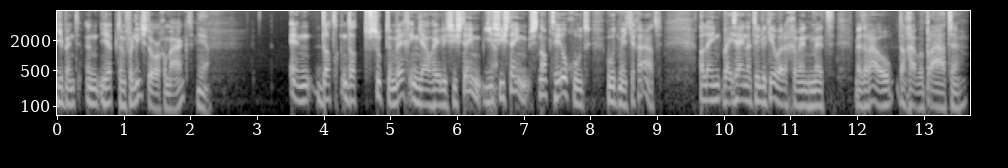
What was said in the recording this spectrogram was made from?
je, bent een, je hebt een verlies doorgemaakt. Ja. En dat, dat zoekt een weg in jouw hele systeem. Je systeem snapt heel goed hoe het met je gaat. Alleen wij zijn natuurlijk heel erg gewend met, met rouw. Dan gaan we praten.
